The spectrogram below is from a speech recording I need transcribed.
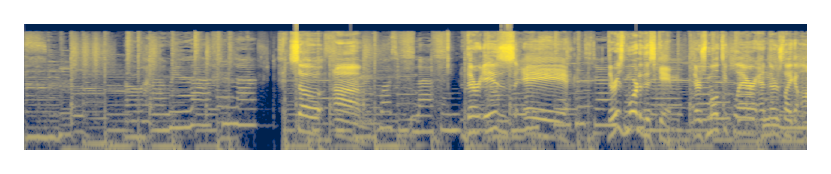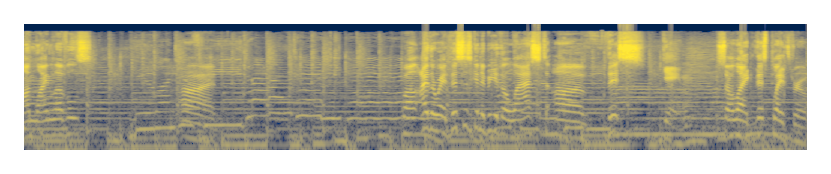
So, um, there is a... There is more to this game. There's multiplayer and there's, like, online levels. Uh, well, either way, this is going to be the last of this game. So, like, this playthrough.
